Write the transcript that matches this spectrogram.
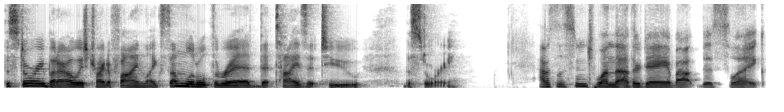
the story, but I always try to find like some little thread that ties it to the story. I was listening to one the other day about this, like,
